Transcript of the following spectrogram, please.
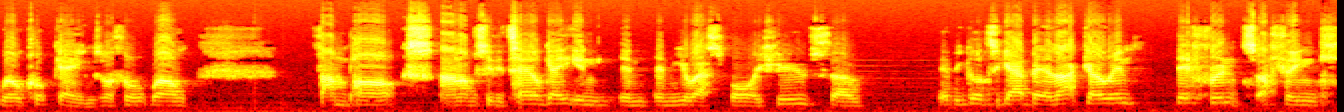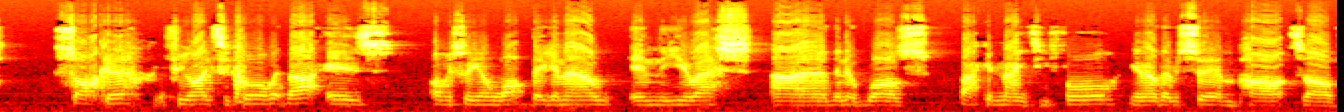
World Cup games." So I thought, well, fan parks and obviously the tailgating in, in US sport is huge, so it'd be good to get a bit of that going. Different, I think, soccer, if you like to call it that, is obviously a lot bigger now in the US uh, than it was back in '94. You know, there were certain parts of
